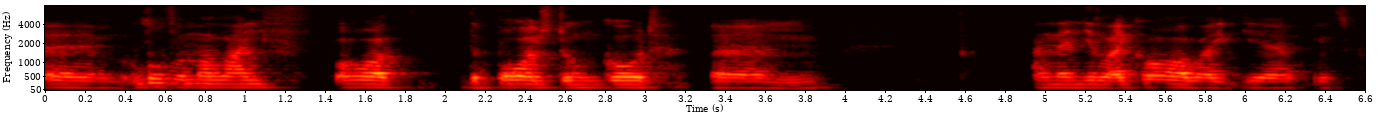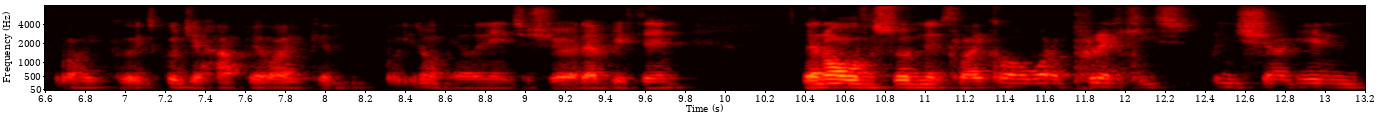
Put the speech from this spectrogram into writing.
um, love of my life, or the boy's done good, um. And then you're like, oh, like yeah, it's like it's good you're happy, like, and but you don't really need to share everything. Then all of a sudden it's like, oh, what a prick! He's been shagging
